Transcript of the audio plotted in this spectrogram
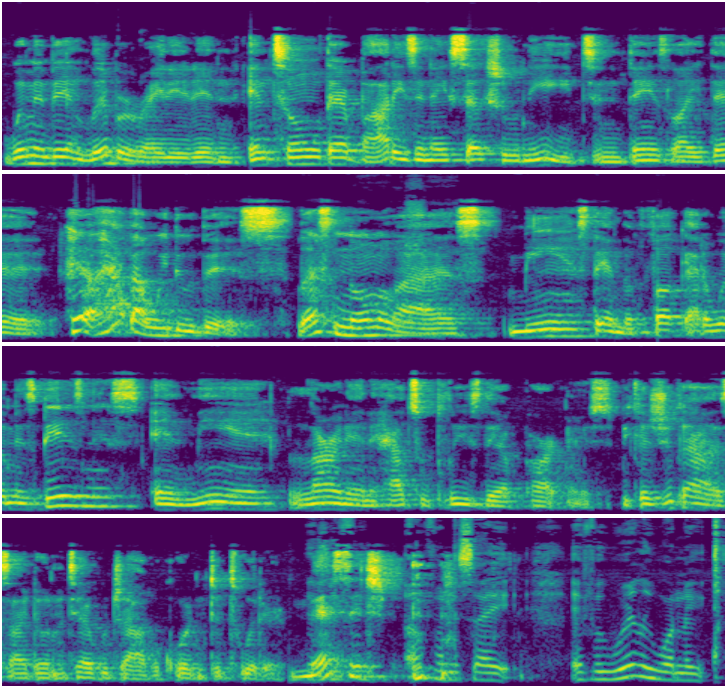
women being liberated and in tune with their bodies and their sexual needs and things like that. Hell, how about we do this? Let's normalize men staying the fuck out of women's business and men learning how to please their partners because you guys are doing a terrible job according to Twitter. Message. I'm gonna say if we really want to.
